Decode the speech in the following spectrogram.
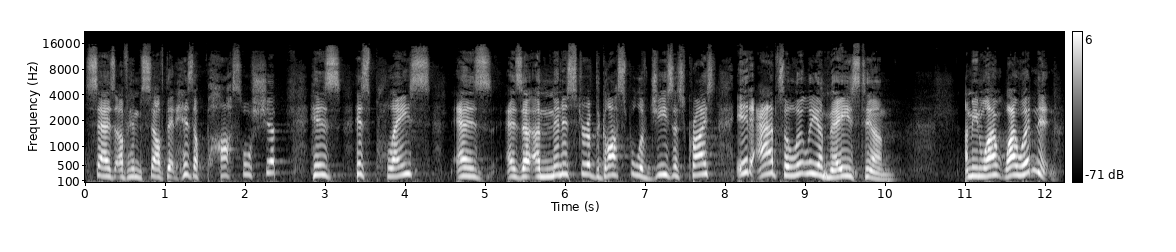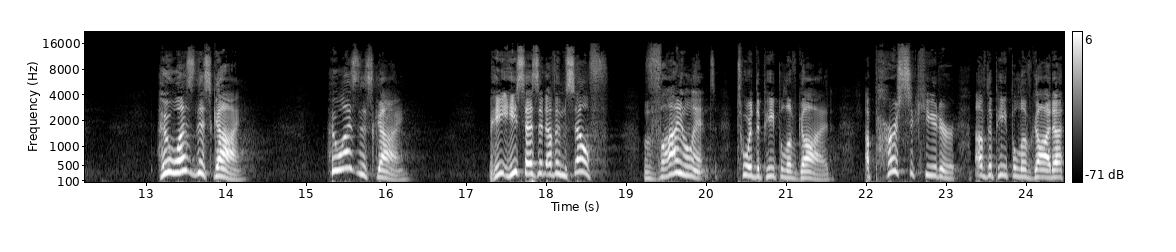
says of himself that his apostleship, his, his place, as, as a, minister of the gospel of Jesus Christ, it absolutely amazed him. I mean, why, why wouldn't it? Who was this guy? Who was this guy? He, he says it of himself violent toward the people of God, a persecutor of the people of God, a,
